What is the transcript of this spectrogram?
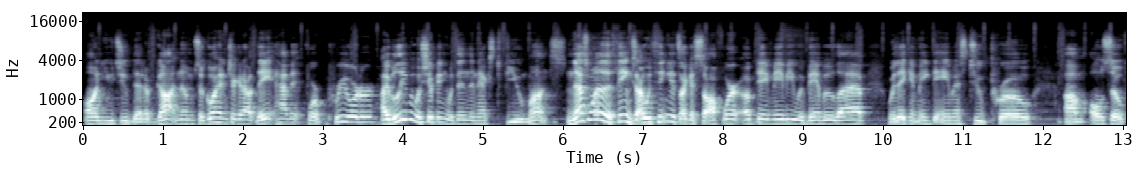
on YouTube that have gotten them. So go ahead and check it out. They have it for pre-order. I believe it was shipping within the next few months. And that's one of the things, I would think it's like a software update maybe with Bambu Lab where they can make the AMS2 Pro um, also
